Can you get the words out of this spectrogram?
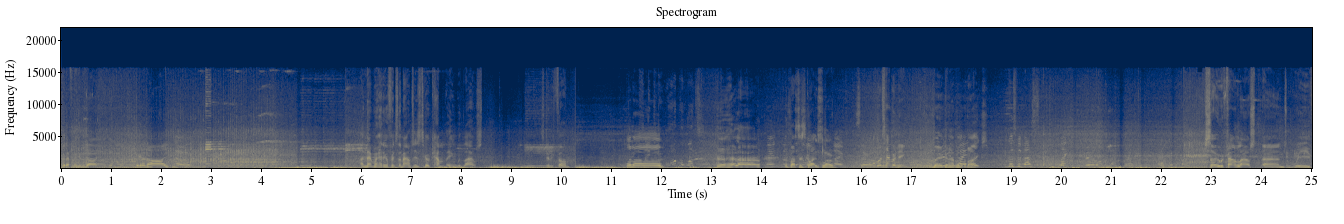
We're definitely gonna die. Oh, we're gonna die. No. And then we're heading off into the mountains to go camping with Laos. It's gonna be fun. Hello. Uh, hello. The bus is quite slow. What's happening? We're gonna have a look at the bikes. Because the bus took like very long time. So we found Laos and we've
